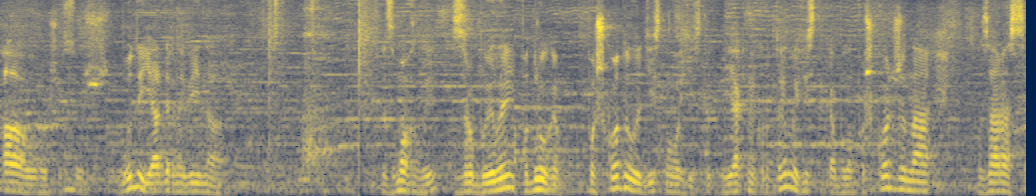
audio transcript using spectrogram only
ауру, що це ж буде ядерна війна. Змогли, зробили. По-друге, пошкодили дійсно логістику. Як не крути, логістика була пошкоджена. Зараз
